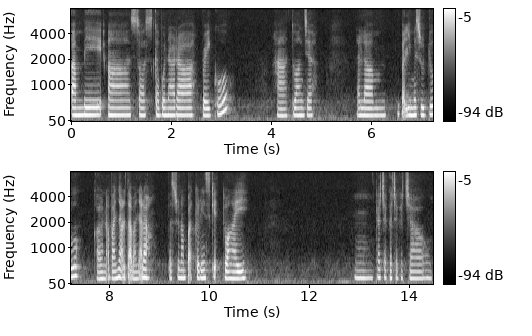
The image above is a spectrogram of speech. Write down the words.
ambil uh, sos carbonara Prego. Ha, tuang je. Dalam 4-5 sudu. Kalau nak banyak letak banyak lah. Lepas tu nampak kering sikit tuang air. Hmm, kacau kacau kacau.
